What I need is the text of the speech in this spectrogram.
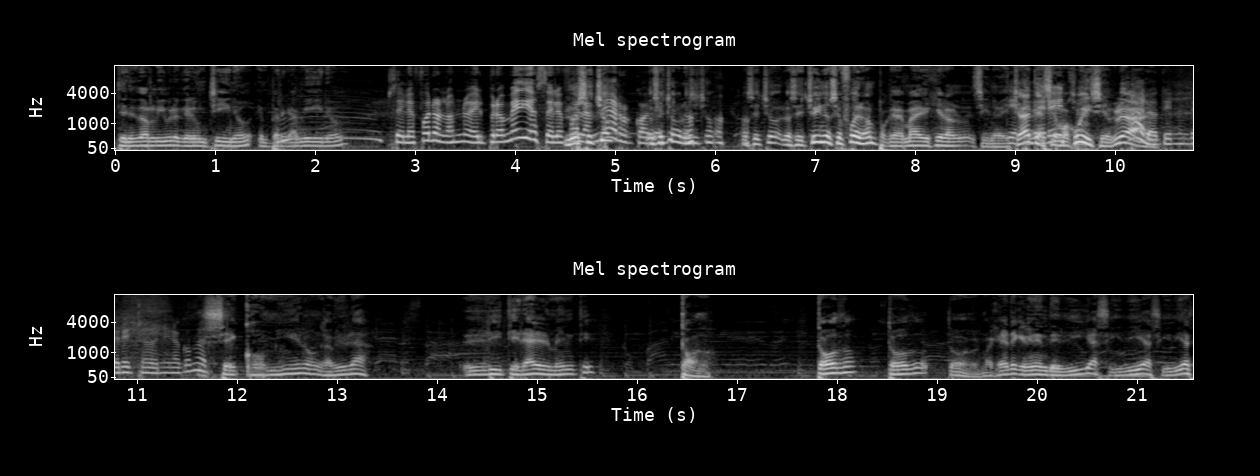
tenedor libre que era un chino en pergamino. Se le fueron los nueve. El promedio se le fue Los la echó, miércoles. los echó, los echó, los echó, los echó y no se fueron, porque además dijeron, si nos Tienen echaste hacemos juicio, claro. Claro, tienen derecho a venir a comer. Se comieron, Gabriela, literalmente todo. Todo, todo, todo. Imagínate que vienen de días y días y días.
